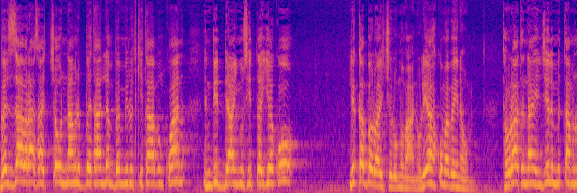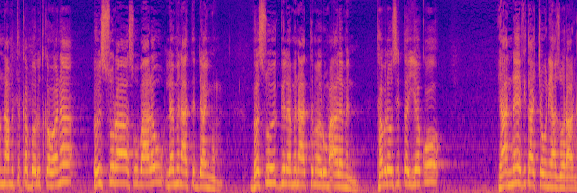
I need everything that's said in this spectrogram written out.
በዛ በራሳቸው እናምንበታለን በሚሉት ኪታብ እንኳን እንዲዳኙ ሲጠየቁ ሊቀበሉ አይችሉም ማለት ነው ሊያህኩመ በይነሁም። ተውራትና እንጅል የምታምኑና የምትቀበሉት ከሆነ እሱ ራሱ ባለው ለምን አትዳኙም? በሱ ህግ ለምን አትመሩም? አለምን ተብለው ሲጠየቁ ያነ የፊታቸውን ያዞራሉ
